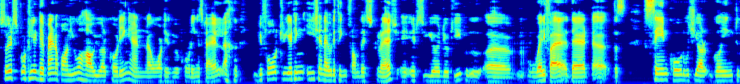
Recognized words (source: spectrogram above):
So it's totally depend upon you how you are coding and uh, what is your coding style. Before creating each and everything from the scratch it's your duty to uh, verify that uh, the same code which you are going to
